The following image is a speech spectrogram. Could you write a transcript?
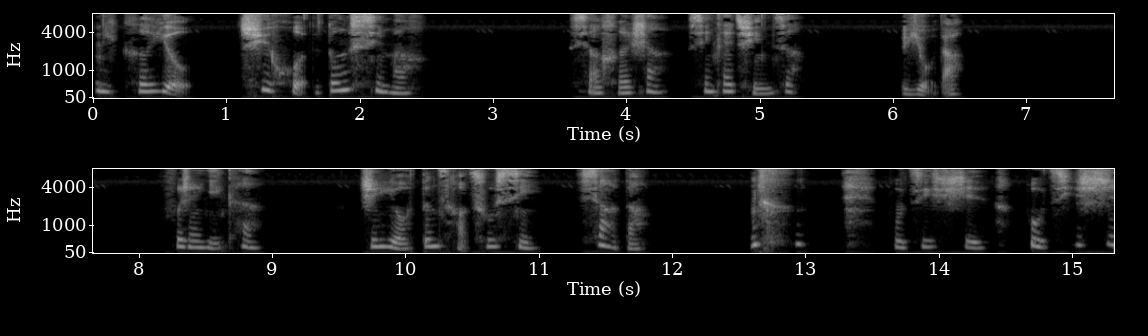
你可有？”去火的东西吗？小和尚掀开裙子，有的。夫人一看，只有灯草粗细，笑道：“ 不济事，不济事。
